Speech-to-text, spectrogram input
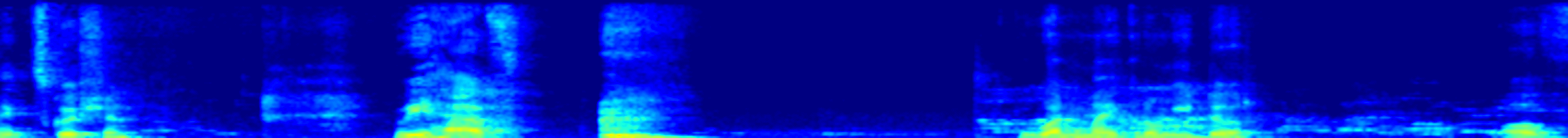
Next question. We have one micrometer of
